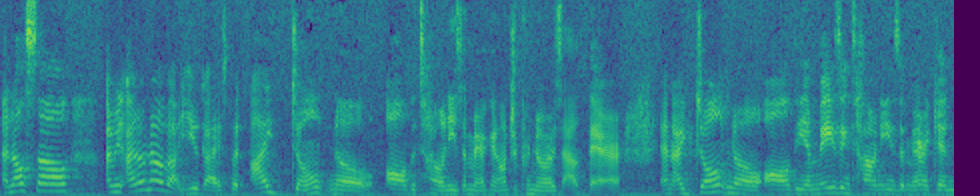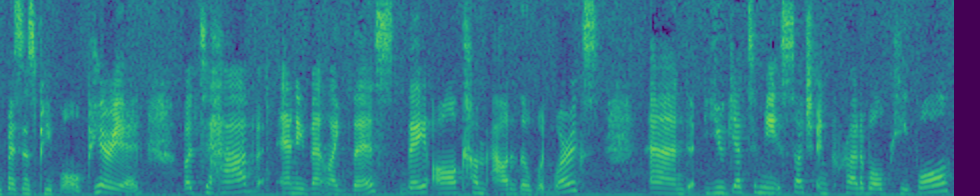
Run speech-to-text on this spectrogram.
And also, I mean, I don't know about you guys, but I don't know all the Taiwanese American entrepreneurs out there. And I don't know all the amazing Taiwanese American business people, period. But to have an event like this, they all come out of the woodworks and you get to meet such incredible people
